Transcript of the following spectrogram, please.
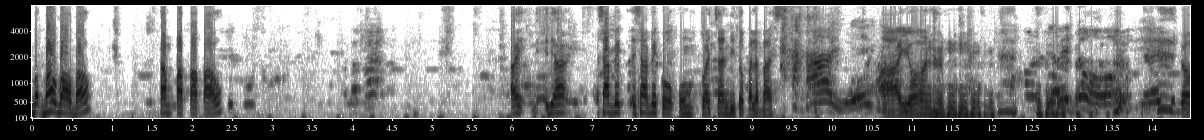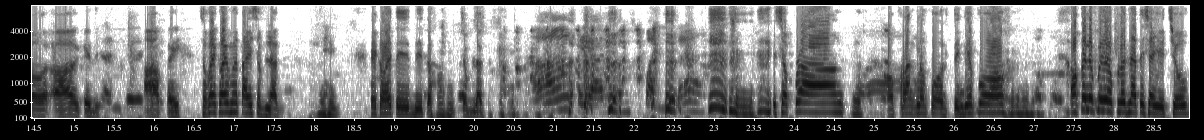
baw baw baw. Tam papapaw. Ay, di- ah, sabi sabi ko kung saan dito palabas. Ay, yun. Ayun. Diretso. Diretso. so, ah, okay. Ah, okay. So, kaya kaya muna tayo sa vlog. kaya kaya tayo dito sa vlog. Ah, kaya naman pala. It's a prank. O, prank lang po. Thank you po. Okay lang po i-upload natin sa YouTube.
